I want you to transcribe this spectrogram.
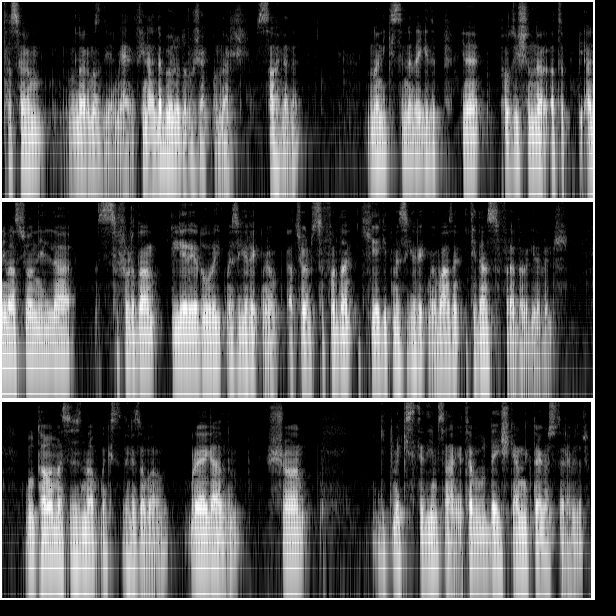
tasarımlarımız diyelim. Yani finalde böyle duracak bunlar sahnede. Bunların ikisine de gidip yine position'ları atıp bir animasyon illa sıfırdan ileriye doğru gitmesi gerekmiyor. Atıyorum sıfırdan ikiye gitmesi gerekmiyor. Bazen ikiden sıfıra da gidebilir. Bu tamamen sizin ne yapmak istediğinize bağlı. Buraya geldim. Şu an gitmek istediğim saniye. Tabii bu değişkenlik de gösterebilir.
